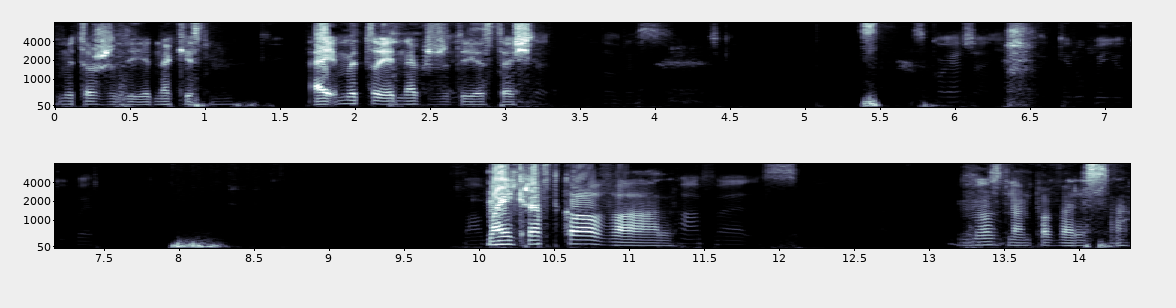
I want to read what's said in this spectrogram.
My to Żydy jednak jest... Ej, my to jednak Żydy Ej, jesteś. skojarzę- No dobra, s- czekaj. S- Skojarzenie. Gruby youtuber. Paweł- Minecraft Kowal. Pawels. No znam Pawelsa.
